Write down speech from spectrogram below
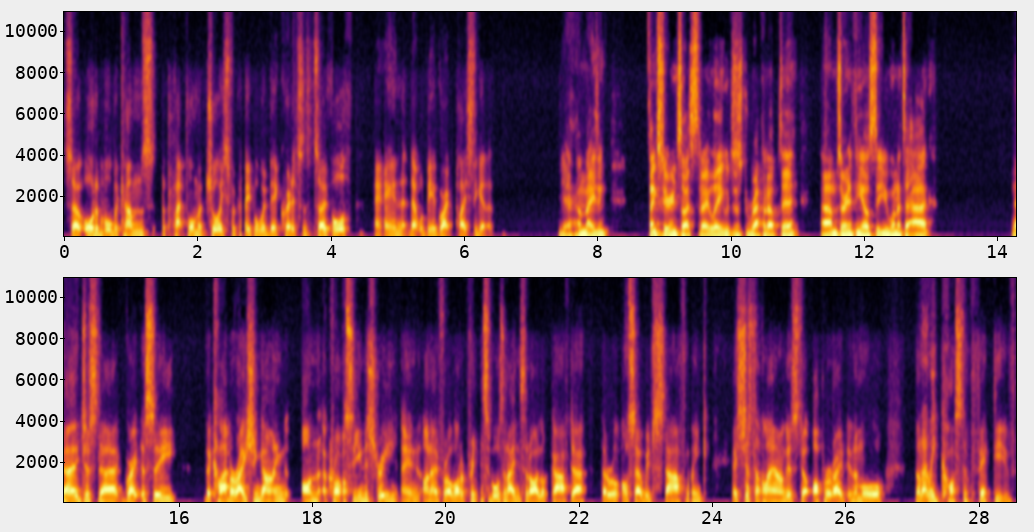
So Audible becomes the platform of choice for people with their credits and so forth, and that would be a great place to get it. Yeah, amazing. Thanks for your insights today, Lee. We'll just wrap it up there. Um, is there anything else that you wanted to add? No, just uh, great to see the collaboration going on across the industry. And I know for a lot of principals and agents that I look after that are also with StaffLink, it's just allowing us to operate in a more not only cost effective,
